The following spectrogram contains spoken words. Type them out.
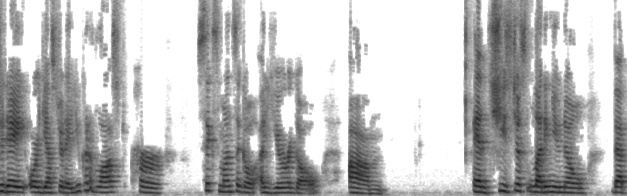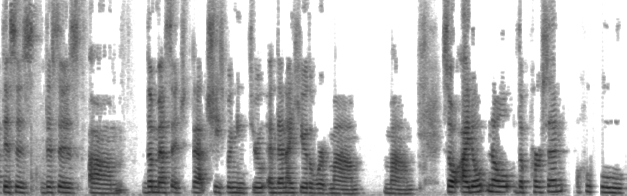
today or yesterday. You could have lost her six months ago, a year ago. Um, and she's just letting you know that this is this is um, the message that she's bringing through. And then I hear the word mom, mom. So I don't know the person who, who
